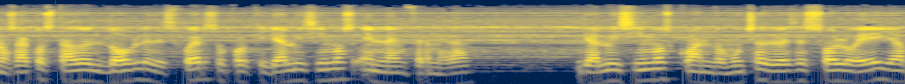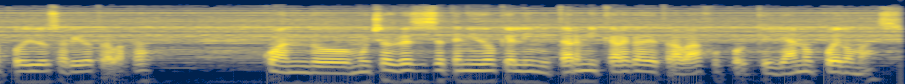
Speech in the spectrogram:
nos ha costado el doble de esfuerzo porque ya lo hicimos en la enfermedad. Ya lo hicimos cuando muchas veces solo ella ha podido salir a trabajar. Cuando muchas veces he tenido que limitar mi carga de trabajo porque ya no puedo más.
